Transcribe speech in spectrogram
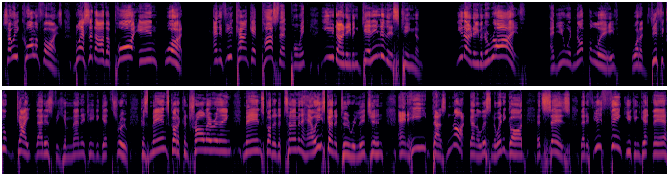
So he qualifies. Blessed are the poor in what? And if you can't get past that point, you don't even get into this kingdom. You don't even arrive. And you would not believe what a difficult gate that is for humanity to get through. Because man's got to control everything, man's got to determine how he's going to do religion, and he does not going to listen to any God that says that if you think you can get there,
